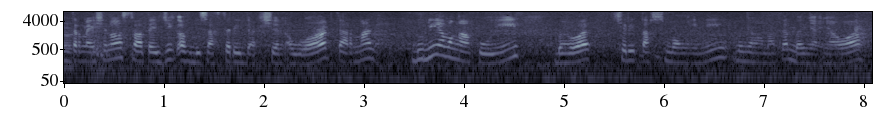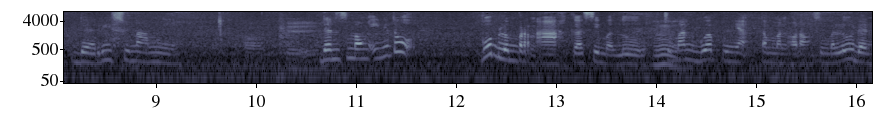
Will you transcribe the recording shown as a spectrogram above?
International Strategic of Disaster Reduction Award karena dunia mengakui bahwa cerita Smong ini menyelamatkan banyak nyawa dari tsunami. Oke. Dan Semong ini tuh gue belum pernah ke Simelu, Hmm. cuman gue punya teman orang Simelu dan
